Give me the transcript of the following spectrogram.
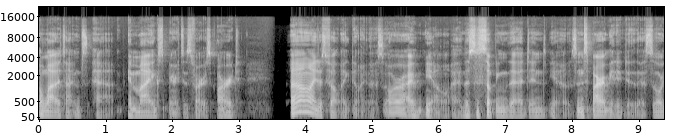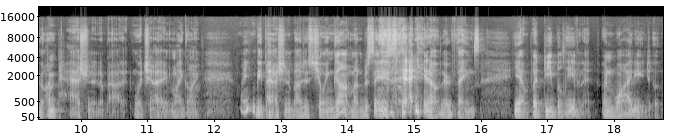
a lot of times, uh, in my experience, as far as art, oh, I just felt like doing this, or I, you know, uh, this is something that, and you know, has inspired me to do this, or I'm passionate about it, which I'm like going, well, you can be passionate about just chewing gum. I'm just saying that, you know, there are things, you know, but do you believe in it, and why do you do?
